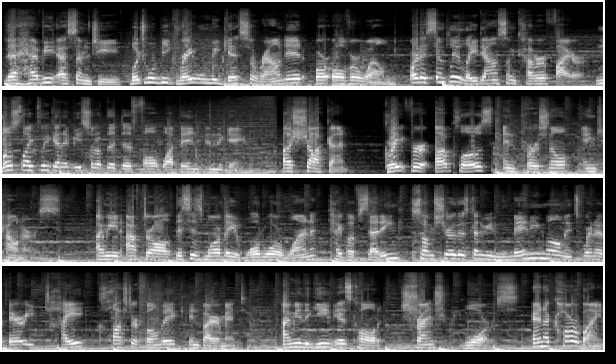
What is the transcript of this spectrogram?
the heavy SMG, which will be great when we get surrounded or overwhelmed, or to simply lay down some cover fire, most likely to be sort of the default weapon in the game. A shotgun, great for up close and personal encounters. I mean, after all, this is more of a World War I type of setting, so I'm sure there's going to be many moments we're in a very tight, claustrophobic environment. I mean, the game is called Trench Wars, and a carbine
